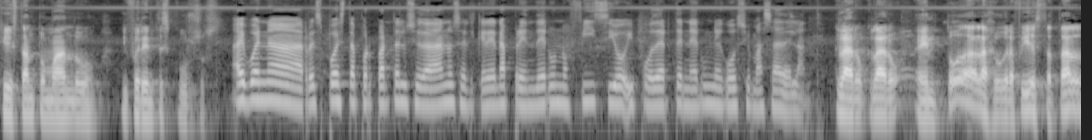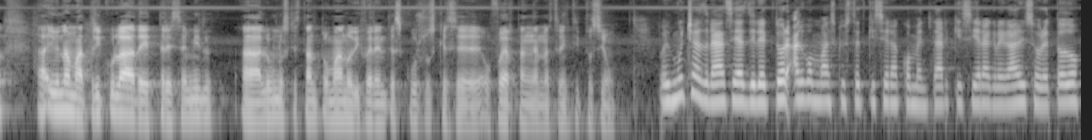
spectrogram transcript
que están tomando diferentes cursos. Hay buena respuesta por parte de los ciudadanos el querer aprender un oficio y poder tener un negocio más adelante. Claro, claro. En toda la geografía estatal hay una matrícula de 13 mil a alumnos que están tomando diferentes cursos que se ofertan en nuestra institución. Pues muchas gracias, director. ¿Algo más que usted quisiera comentar, quisiera agregar y sobre todo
